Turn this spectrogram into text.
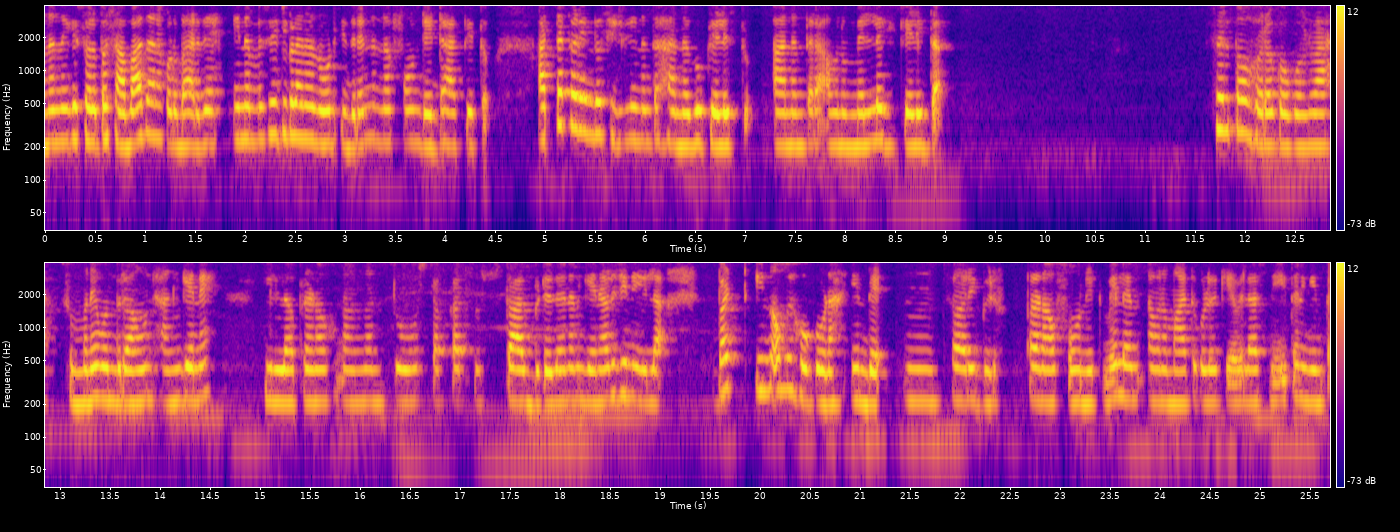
ನನಗೆ ಸ್ವಲ್ಪ ಸಮಾಧಾನ ಕೊಡಬಾರ್ದೆ ನಿನ್ನ ಮೆಸೇಜ್ಗಳನ್ನು ನೋಡ್ತಿದ್ರೆ ನನ್ನ ಫೋನ್ ಡೆಡ್ ಆಗ್ತಿತ್ತು. ಅತ್ತ ಕಡೆಯಿಂದ ಸಿಡಿಲಿನಂತಹ ನಗು ಕೇಳಿಸ್ತು. ಆ ನಂತರ ಅವನು ಮೆಲ್ಲಗೆ ಕೇಳಿದ್ದ. ಸ್ವಲ್ಪ ಹೊರಗೆ ಹೋಗೋಣವಾ? ಸುಮ್ಮನೆ ಒಂದು ರೌಂಡ್ ಹಾಗೇನೆ? ಇಲ್ಲ ಪ್ರಣವ್ ನನಗಂತೂ ಸಖತ್ ಸುಸ್ತಾಗ್ಬಿಟ್ಟಿದೆ. ನನಗೆ ಎನರ್ಜಿನೇ ಇಲ್ಲ. ಬಟ್ ಇನ್ನೊಮ್ಮೆ ಹೋಗೋಣ ಎಂದೆ. ಹ್ಞೂ ಸಾರಿ ಬಿಡು. ಪ್ರಣವ್ ಫೋನ್ ಇಟ್ಟ ಮೇಲೆ ಅವನ ಮಾತುಗಳು ಕೇವಲ ಸ್ನೇಹಿತನಿಗಿಂತ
